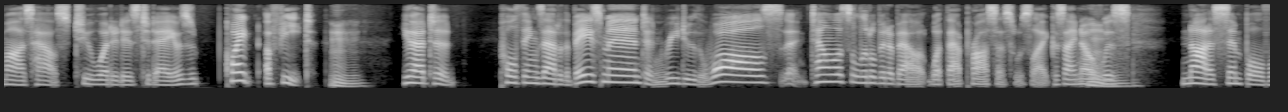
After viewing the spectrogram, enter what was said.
Ma's house to what it is today. It was quite a feat. Mm. You had to pull things out of the basement and redo the walls. Uh, Tell us a little bit about what that process was like, because I know it was not a simple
